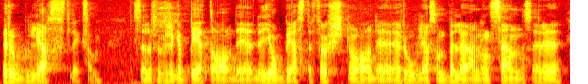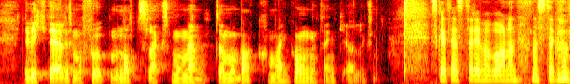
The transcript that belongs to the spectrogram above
roligast. Liksom. Istället för att försöka beta av det, det jobbigaste först och ha det roliga som belöning sen. Så är det, det viktiga är liksom att få upp något slags momentum och bara komma igång, tänker jag. Liksom. Ska testa det med barnen nästa gång.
